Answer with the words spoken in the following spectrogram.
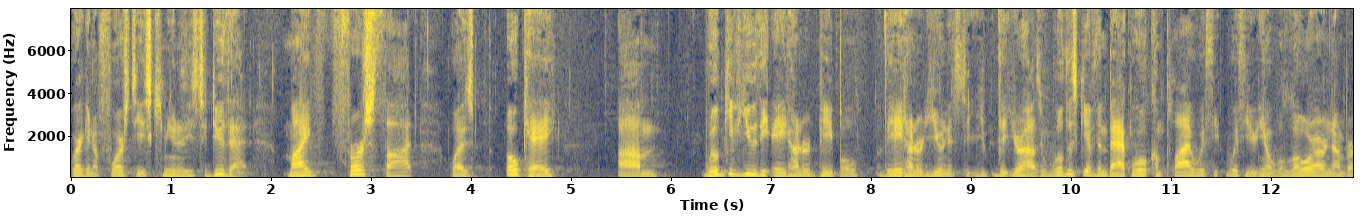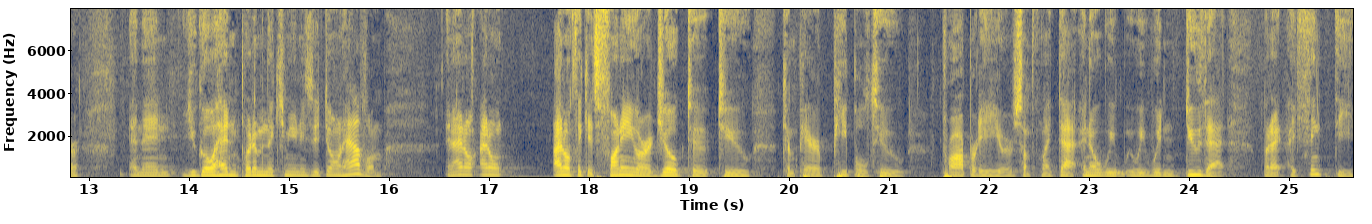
we're gonna force these communities to do that. My first thought was, okay, um, we'll give you the 800 people, the 800 units that, you, that you're housing. We'll just give them back. We'll comply with with you. You know, we'll lower our number, and then you go ahead and put them in the communities that don't have them. And I don't, I don't, I don't think it's funny or a joke to to compare people to property or something like that. I know we we wouldn't do that, but I, I think the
